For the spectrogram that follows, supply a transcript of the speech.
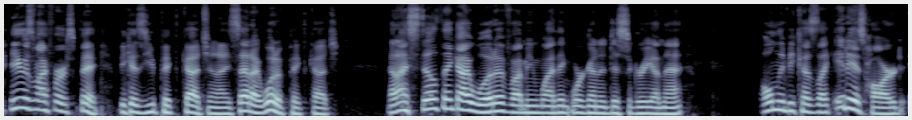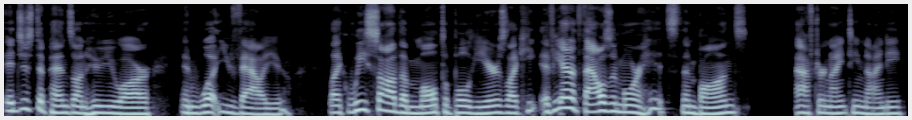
he was my first pick because you picked Kutch and I said I would have picked Kutch. And I still think I would have. I mean, I think we're going to disagree on that. Only because like it is hard. It just depends on who you are and what you value. Like we saw the multiple years like he if he had a thousand more hits than Bonds after 1990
